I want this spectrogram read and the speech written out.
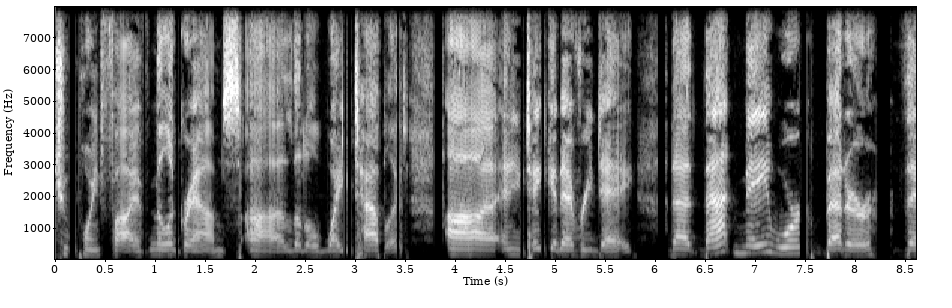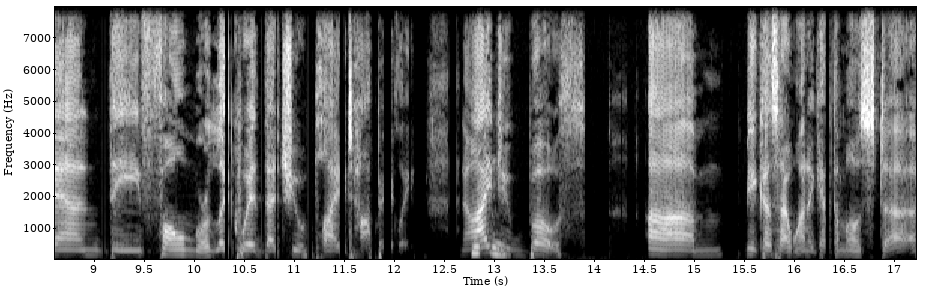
2.5 milligrams, uh, little white tablet, uh, and you take it every day. That that may work better than the foam or liquid that you apply topically. Now mm-hmm. I do both um, because I want to get the most uh,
